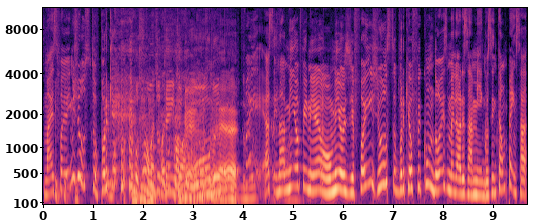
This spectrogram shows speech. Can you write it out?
Mas foi injusto, porque. Não, mas todo mundo. É. Foi, assim, na minha opinião, humilde, foi injusto porque eu fui com dois melhores amigos. Então, pensa,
